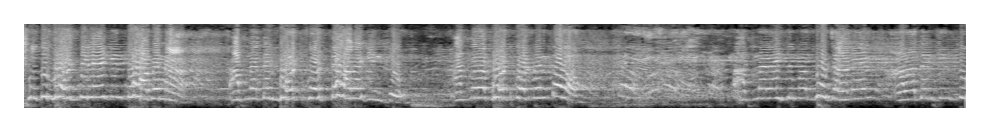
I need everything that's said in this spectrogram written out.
শুধু ভোট দিলেই কিন্তু হবে না, আপনাদের ভোট করতে হবে কিন্তু। আপনারা ভোট করবেন তো? আপনারা ইতিমধ্যে জানেন, আমাদের কিন্তু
